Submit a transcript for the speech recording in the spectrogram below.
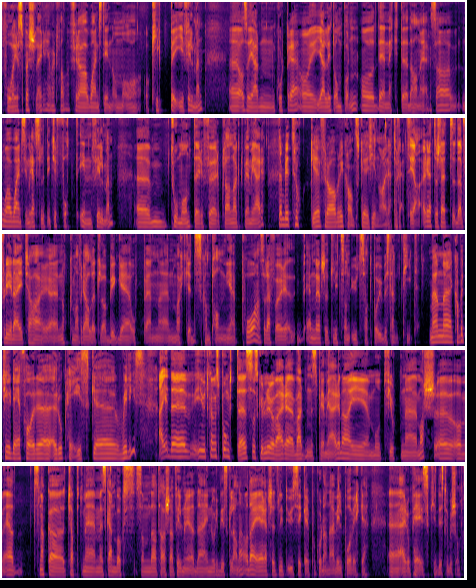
forespørsler, i hvert fall, fra Weinstein om å, å klippe i filmen. Uh, altså gjøre den kortere og gjøre litt om på den, og det nekter det han å gjøre. Så nå har Weinstein rett og slett ikke fått inn filmen to måneder før planlagt premiere. Den blir trukket fra amerikanske kinoer, rett og slett? Ja, rett og slett fordi de ikke har nok materiale til å bygge opp en, en markedskampanje på. Så derfor er den rett og slett litt sånn utsatt på ubestemt tid. Men uh, hva betyr det for europeisk release? Nei, det, I utgangspunktet så skulle det jo være verdenspremiere da, i, mot 14. mars. og jeg snakka kjapt med, med Scanbox, som da tar seg av filmen i de nordiske landene, og de er rett og slett litt usikre på hvordan de vil påvirke europeisk distribusjon.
